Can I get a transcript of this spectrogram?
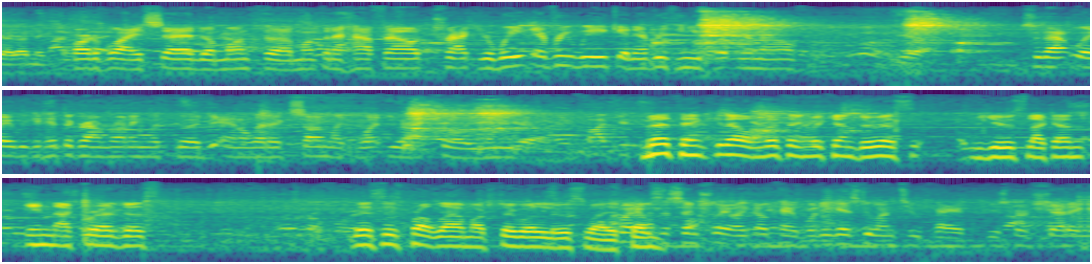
Yeah, that makes sense. Part of why I said a month, a month and a half out, track your weight every week and everything you put in your mouth. Yeah. so that way we could hit the ground running with good analytics on like what you actually need. But I think the only thing we can do is use like an inaccurate just. This is probably how much they will lose weight. So it on. was essentially like, okay, what do you guys do on 2K? You start shedding,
